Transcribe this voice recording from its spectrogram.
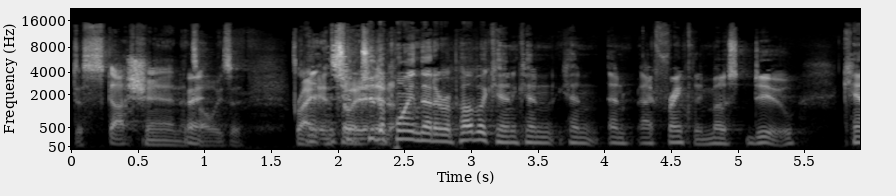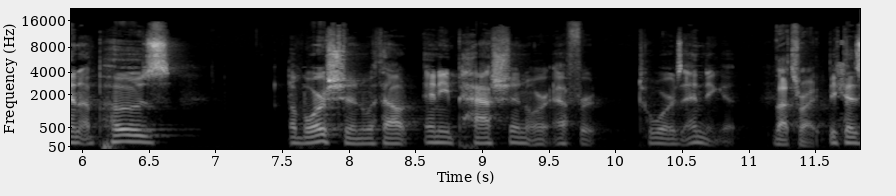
discussion. It's Right. always a right. And, And so to, it- to the it- point that a Republican can can and I frankly most do can oppose abortion without any passion or effort towards ending it that's right. because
